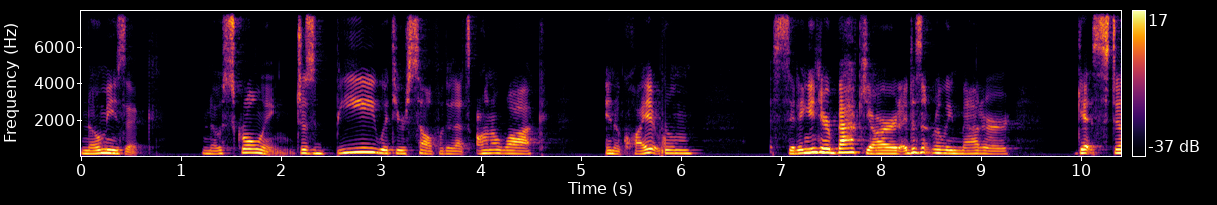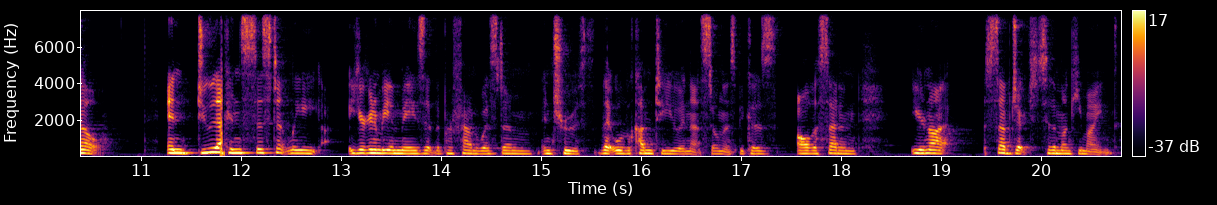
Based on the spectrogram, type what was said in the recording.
no music, no scrolling. Just be with yourself, whether that's on a walk, in a quiet room, sitting in your backyard. It doesn't really matter. Get still and do that consistently. You're going to be amazed at the profound wisdom and truth that will come to you in that stillness because all of a sudden you're not subject to the monkey mind.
